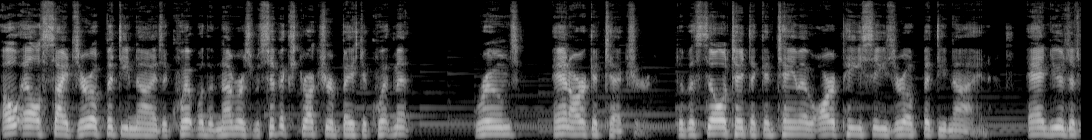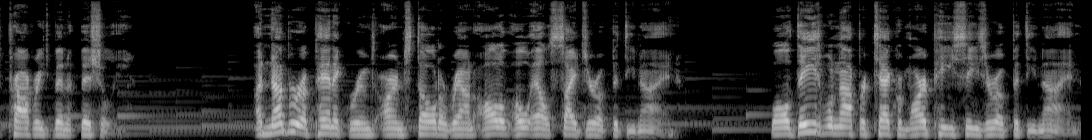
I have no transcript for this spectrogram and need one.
OL Site-059 is equipped with a number of specific structure-based equipment rooms, and architecture to facilitate the containment of RPC-059 and use its properties beneficially. A number of panic rooms are installed around all of OL Site-059. While these will not protect from RPC-059,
